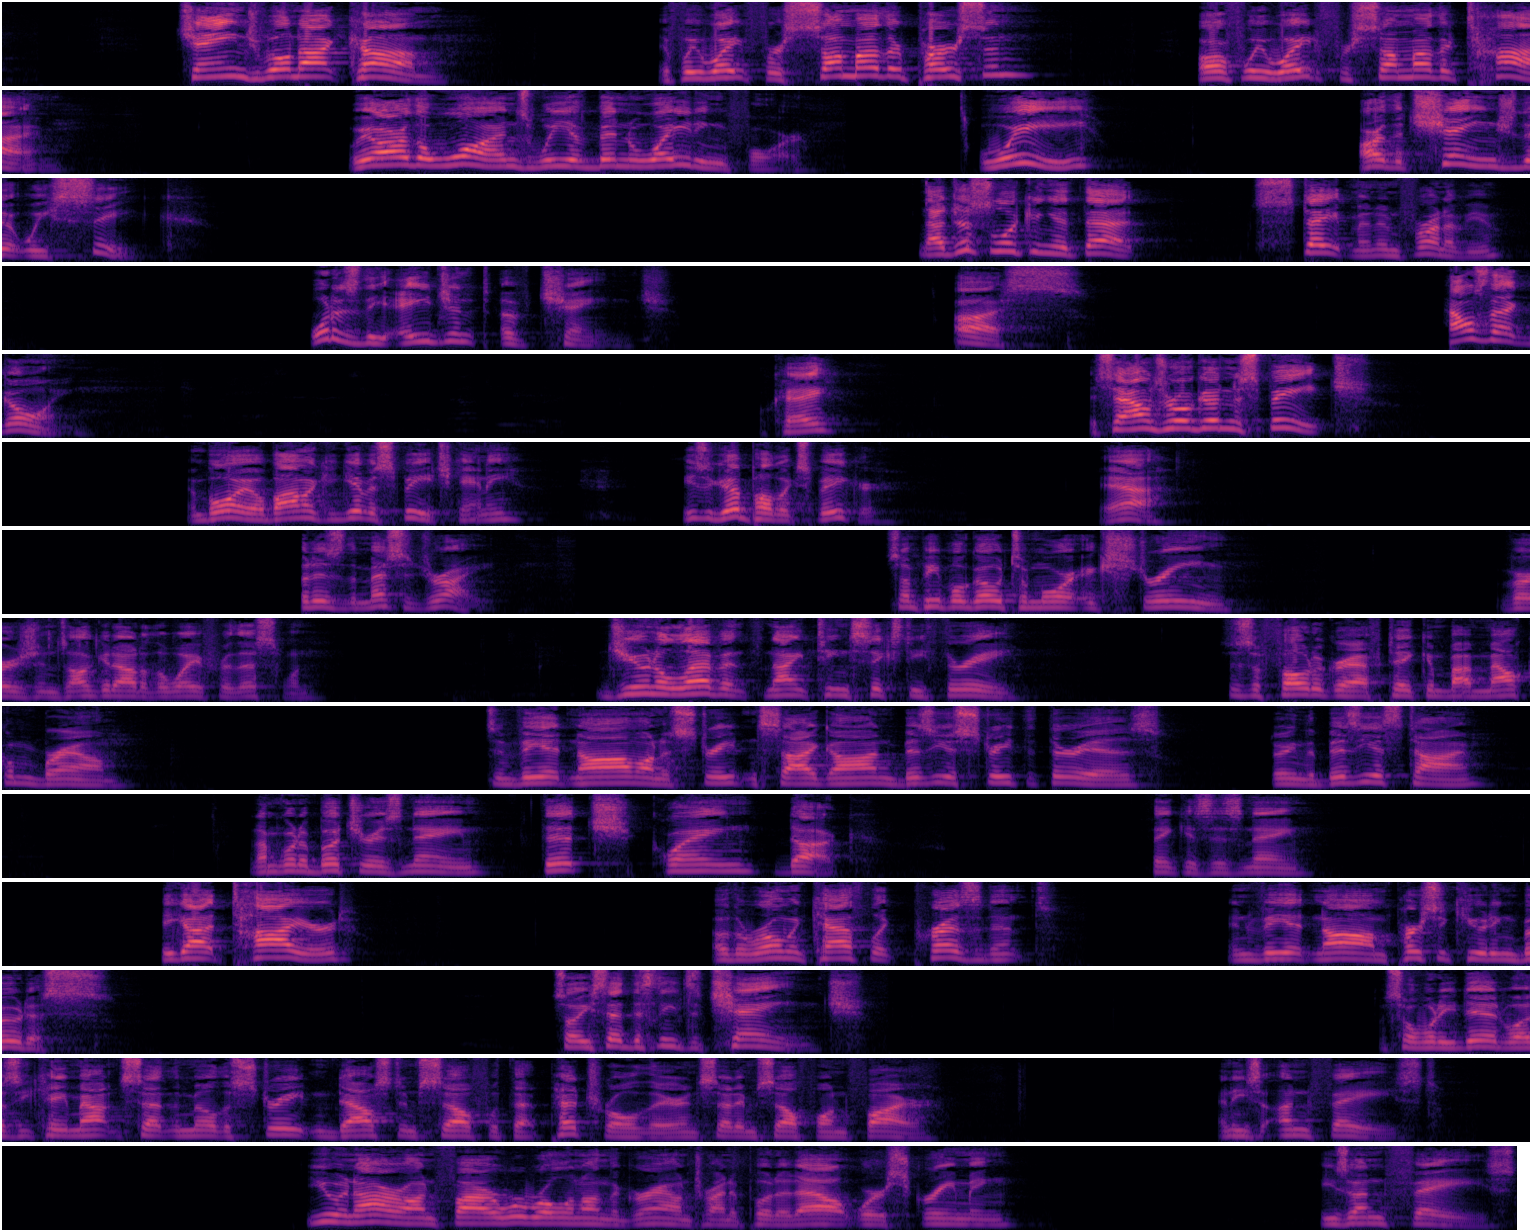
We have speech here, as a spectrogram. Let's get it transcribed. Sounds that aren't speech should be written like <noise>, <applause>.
Change will not come if we wait for some other person or if we wait for some other time. We are the ones we have been waiting for. We are the change that we seek. Now, just looking at that statement in front of you, what is the agent of change? Us. How's that going? Okay? It sounds real good in a speech. And boy, Obama can give a speech, can't he? He's a good public speaker. Yeah. But is the message right? Some people go to more extreme versions. I'll get out of the way for this one. June 11th, 1963. This is a photograph taken by Malcolm Browne. It's in Vietnam on a street in Saigon, busiest street that there is, during the busiest time. And I'm going to butcher his name. Thich Quang Duc, I think is his name. He got tired of the Roman Catholic president in Vietnam persecuting Buddhists. So he said this needs a change. So what he did was he came out and sat in the middle of the street and doused himself with that petrol there and set himself on fire. And he's unfazed. You and I are on fire. We're rolling on the ground trying to put it out. We're screaming. He's unfazed.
